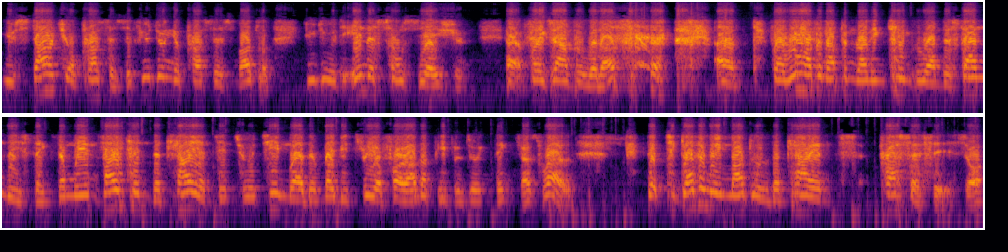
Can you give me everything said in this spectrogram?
you start your process. If you're doing a process model, you do it in association. Uh, for example, with us, uh, where we have an up and running team who understand these things, and we invite in the client into a team where there may be three or four other people doing things as well. That together we model the client's processes or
